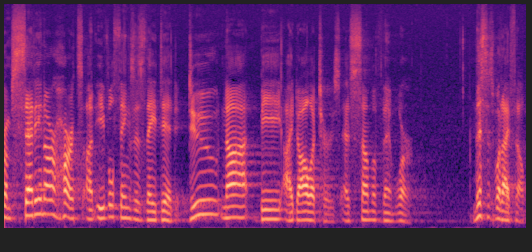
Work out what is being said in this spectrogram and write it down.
from setting our hearts on evil things as they did. Do not be idolaters, as some of them were. This is what I felt.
